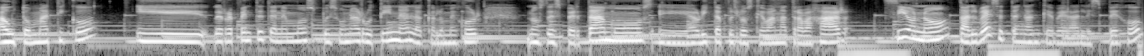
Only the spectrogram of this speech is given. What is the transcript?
automático y de repente tenemos pues una rutina en la que a lo mejor nos despertamos, eh, ahorita pues los que van a trabajar sí o no, tal vez se tengan que ver al espejo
